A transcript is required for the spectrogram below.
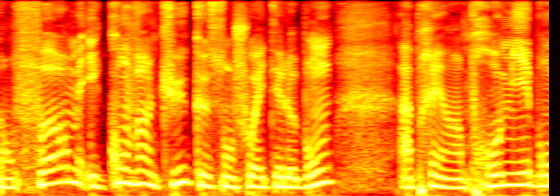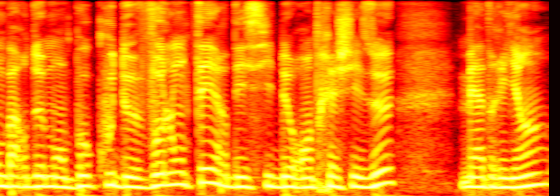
en forme et convaincu que son choix était le bon. Après un premier bombardement, beaucoup de volontaires décident de rentrer chez eux. Mais Adrien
